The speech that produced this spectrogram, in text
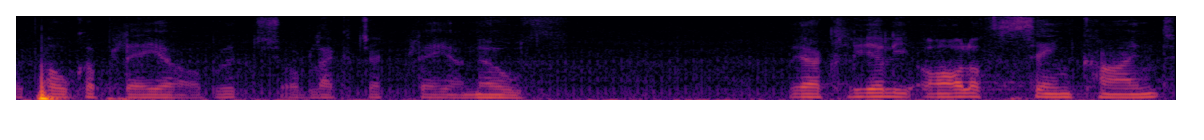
a poker player or bridge or blackjack player knows. They are clearly all of the same kind.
